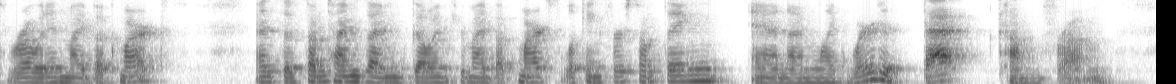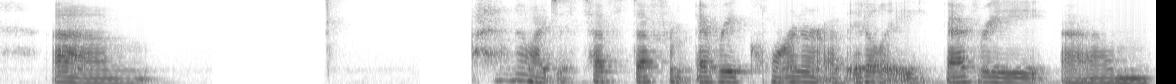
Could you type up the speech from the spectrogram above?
throw it in my bookmarks. And so sometimes I'm going through my bookmarks looking for something, and I'm like, where did that come from? Um, I don't know. I just have stuff from every corner of Italy, every. Um,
